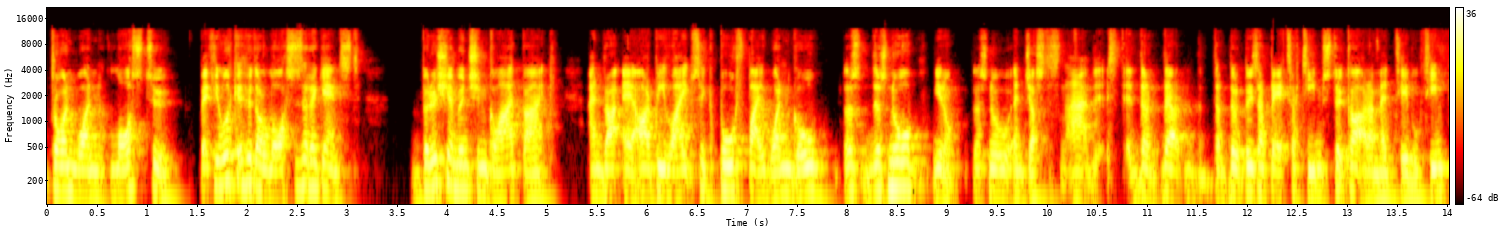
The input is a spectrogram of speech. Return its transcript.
drawn one, lost two. But if you look at who their losses are against, Borussia Mönchengladbach and RB Leipzig both by one goal. There's there's no you know there's no injustice in that. They're, they're, they're, these are better teams. Stuttgart are a mid-table team.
